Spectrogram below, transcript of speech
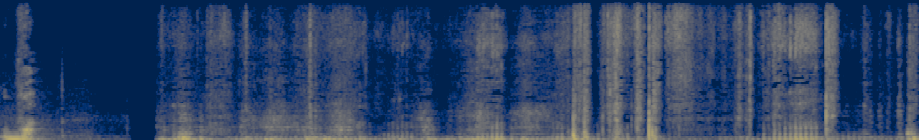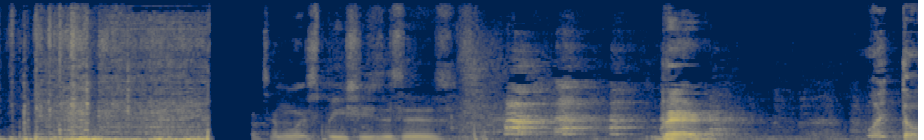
What? Tell me what species this is. Bear. What the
